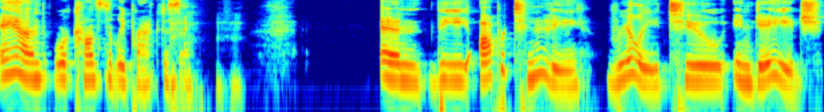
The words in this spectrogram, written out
and we're constantly practicing. Mm-hmm. And the opportunity really to engage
